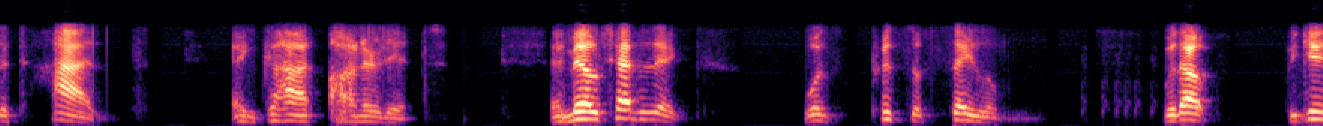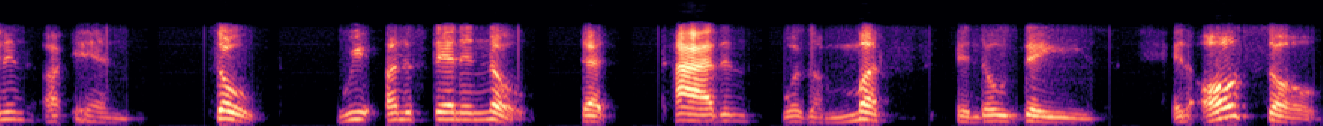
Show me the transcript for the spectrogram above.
the tithe, and God honored it. And Melchizedek was Prince of Salem without beginning or end. So we understand and know that tithing was a must in those days. And also,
